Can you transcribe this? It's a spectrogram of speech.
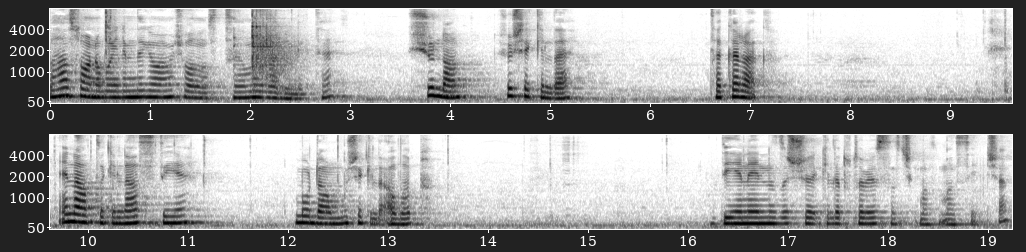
Daha sonra bu elimde görmüş olduğunuz tığımızla birlikte şuradan şu şekilde takarak en alttaki lastiği buradan bu şekilde alıp Diğerini elinizde şu şekilde tutabilirsiniz çıkmaması için.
